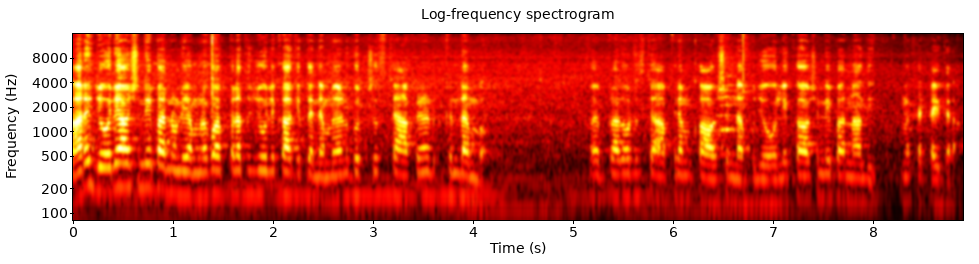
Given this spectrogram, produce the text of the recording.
വേറെ ജോലി ആവശ്യമുണ്ടെങ്കിൽ പറഞ്ഞോളൂ. നമ്മളെ കുഴപ്പമില്ലാത്ത ജോലിക്കാക്കി തന്നെ. നമ്മളാണ് കുറച്ച് സ്റ്റാഫിനെ എടുക്കണ്ടാകുമ്പോൾ കുഴപ്പമില്ലാത്ത കുറച്ച് സ്റ്റാഫിന് നമുക്ക് ആവശ്യമുണ്ട്. അപ്പോൾ ജോലിയൊക്കെ ആവശ്യമുണ്ടെങ്കിൽ പറഞ്ഞാൽ മതി. നമ്മൾ സെറ്റായി തരാം.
